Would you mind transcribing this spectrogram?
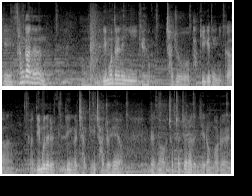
이게 상가는 어, 리모델링이 계속 자주 바뀌게 되니까 그러니까 리모델링을 자, 되게 자주 해요. 그래서 접착제라든지 이런 거를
